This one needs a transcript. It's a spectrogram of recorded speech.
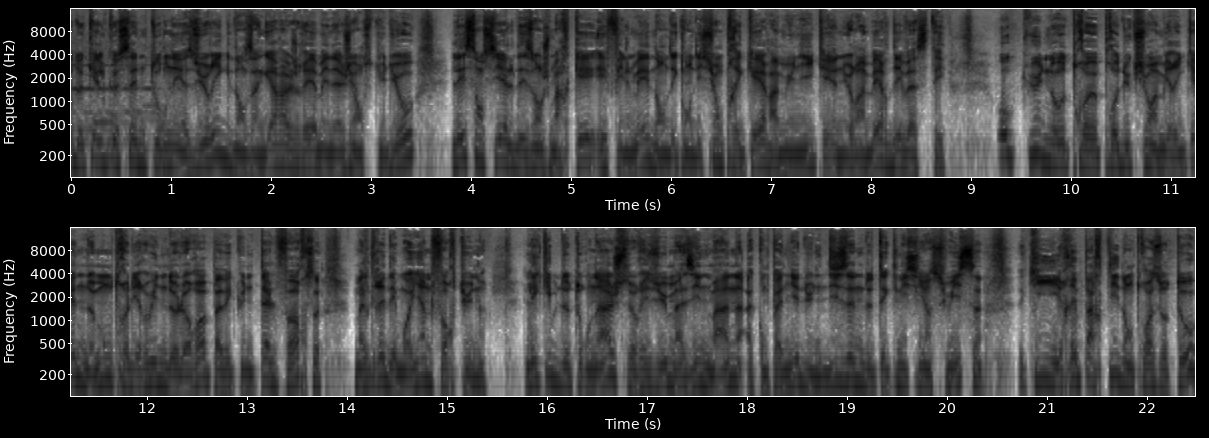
De quelques scènes tournées à Zurich dans un garage réaménagé en studio, l'essentiel des anges marqués est filmé dans des conditions précaires à Munich et à Nuremberg dévastées. Aucune autre production américaine ne montre les ruines de l'Europe avec une telle force, malgré des moyens de fortune. L'équipe de tournage se résume à Zinman, accompagné d'une dizaine de techniciens suisses, qui, répartis dans trois autos,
